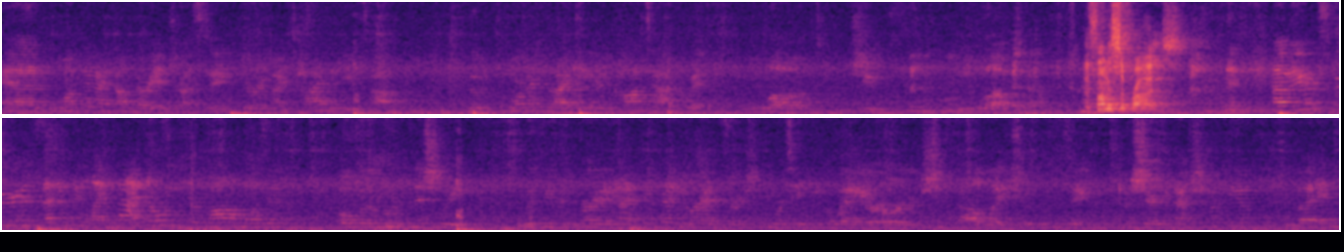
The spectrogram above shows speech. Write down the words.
And one thing I found very interesting during my time in Utah, the Mormons that I came in contact with loved Jews. Loved them. It's not a surprise. Have you experienced anything like that? I know your mom wasn't over the moon initially with you converting, and I think that your answer, she- you were taking away, or, or she felt like she was losing a shared connection with you. But in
